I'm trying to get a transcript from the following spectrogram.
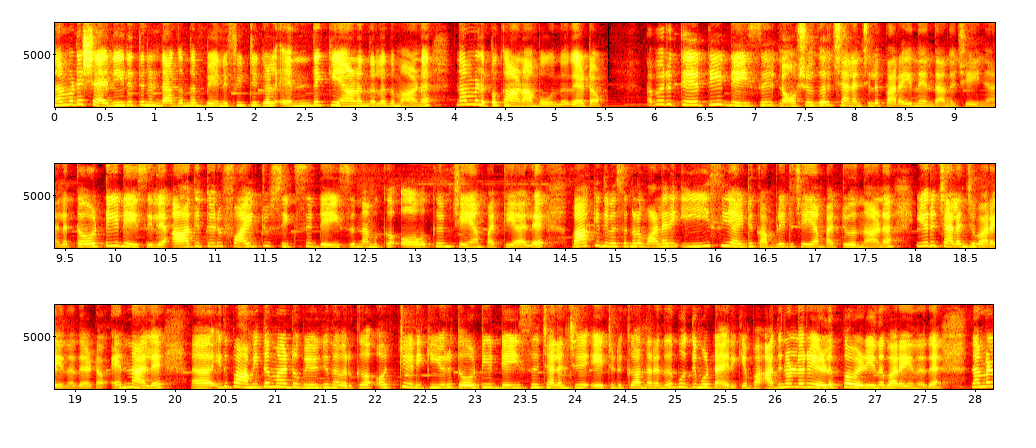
നമ്മുടെ ശരീരത്തിനുണ്ടാകുന്ന ബെനിഫിറ്റുകൾ എന്തൊക്കെയാണെന്നുള്ളതുമാണ് നമ്മളിപ്പോൾ കാണാൻ പോകുന്നത് കേട്ടോ. അപ്പോൾ ഒരു തേർട്ടി ഡേയ്സ് നോ ഷുഗർ ചലഞ്ചിൽ പറയുന്നത് എന്താണെന്ന് വെച്ച് കഴിഞ്ഞാൽ തേർട്ടി ഡേയ്സിൽ ആദ്യത്തെ ഒരു ഫൈവ് ടു സിക്സ് ഡേയ്സ് നമുക്ക് ഓവർകം ചെയ്യാൻ പറ്റിയാൽ ബാക്കി ദിവസങ്ങൾ വളരെ ഈസി ആയിട്ട് കംപ്ലീറ്റ് ചെയ്യാൻ പറ്റുമെന്നാണ് ഈ ഒരു ചലഞ്ച് പറയുന്നത് കേട്ടോ. എന്നാൽ ഇതിപ്പോൾ അമിതമായിട്ട് ഉപയോഗിക്കുന്നവർക്ക് ഒറ്റയടിക്ക് ഈ ഒരു തേർട്ടി ഡേയ്സ് ചലഞ്ച് ഏറ്റെടുക്കുക എന്ന് പറയുന്നത് ബുദ്ധിമുട്ടായിരിക്കും. അപ്പോൾ അതിനുള്ളൊരു എളുപ്പ വഴി എന്ന് പറയുന്നത് നമ്മൾ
